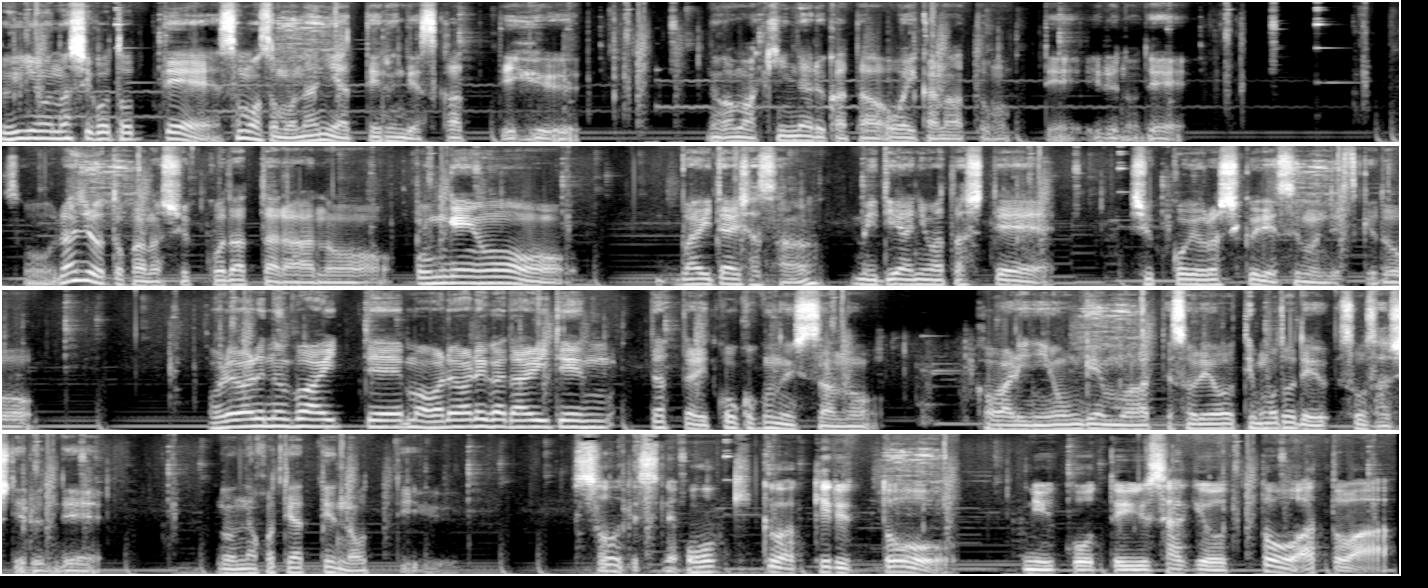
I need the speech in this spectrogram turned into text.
運用の仕事ってそもそも何やってるんですかっていうのがまあ気になる方多いかなと思っているのでそうラジオとかの出向だったらあの音源を媒体者さんメディアに渡して出向よろしくで済むんですけど我々の場合って、まあ、我々が代理店だったり広告主さんの代わりに音源もらってそれを手元で操作してるんでどんなことやってんのっていうそうですね。大きく分けると、入稿という作業と、あとは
